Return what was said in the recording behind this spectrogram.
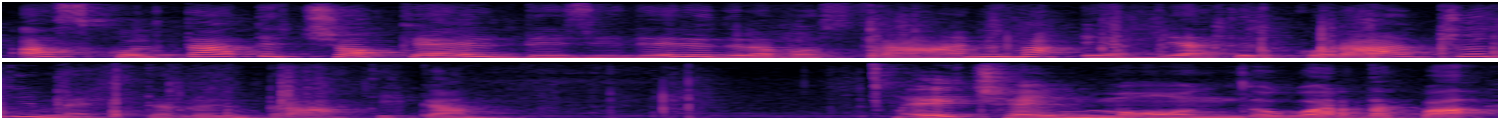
ascoltate ciò che è il desiderio della vostra anima e abbiate il coraggio di metterlo in pratica. E c'è il mondo, guarda qua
